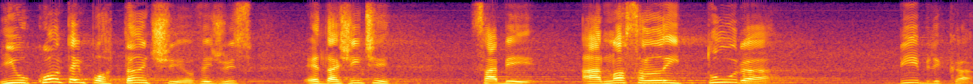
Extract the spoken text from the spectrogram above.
E o quanto é importante, eu vejo isso, é da gente, sabe, a nossa leitura bíblica,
